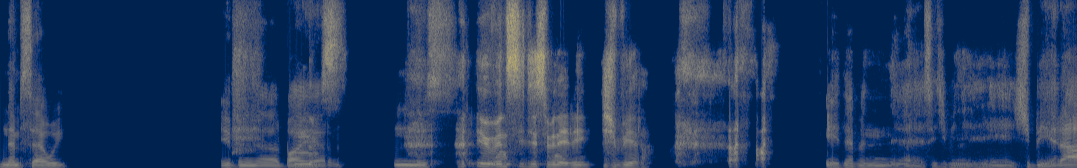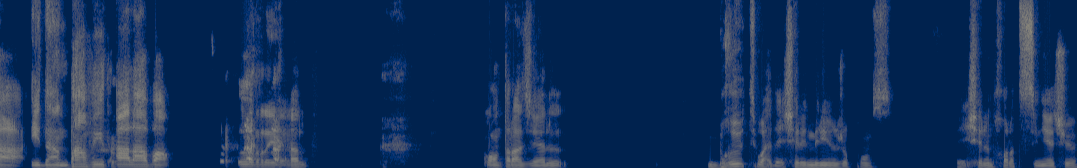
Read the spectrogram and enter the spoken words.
نمساوي. ابن البايرن. نمس ايفن سيدي سبن علي جبيره اذا بن سيدي بن جبيره اذا دافيد الابا الريال كونترا ديال بروت واحد 20 مليون جو بونس 20 أخرى السيناتور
